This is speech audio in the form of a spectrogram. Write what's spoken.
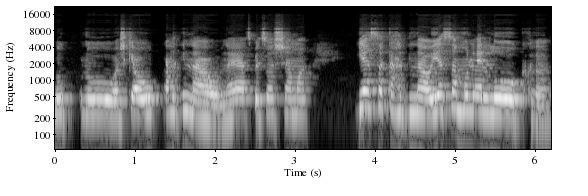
no, no, acho que é o cardinal, né? As pessoas chamam, e essa cardinal, e essa mulher louca?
